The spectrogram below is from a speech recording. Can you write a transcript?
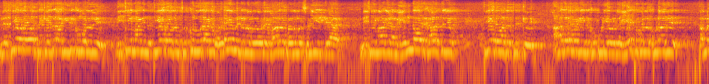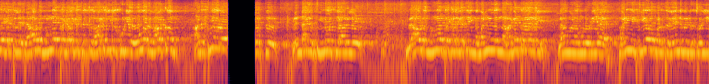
இந்த தீவிரவாதத்துக்கு எதிராக இருக்கும் பொழுது நிச்சயமாக இந்த தீவிரவாதம் சுக்கு நூறாக உடையும் என்று நம்மளுடைய பாரத பிரதமர் சொல்லி இருக்கிறார் நிச்சயமாக நம்ம எந்த ஒரு காலத்திலும் தீவிரவாதத்திற்கு ஆதரவாக இருக்கக்கூடியவர்களை ஏற்றுக்கொள்ள கூடாது தமிழகத்தில் திராவிட முன்னேற்ற கழகத்திற்கு வாக்களிக்கக்கூடிய ஒவ்வொரு வாக்கும் அந்த தீவிரவாத இரண்டாயிரத்தி இருபத்தி ஆறிலே திராவிட முன்னேற்ற கழகத்தை இந்த மண்ணிலிருந்து அகற்றுவதை நாம் நம்மளுடைய பணியை தீவிரப்படுத்த வேண்டும் என்று சொல்லி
